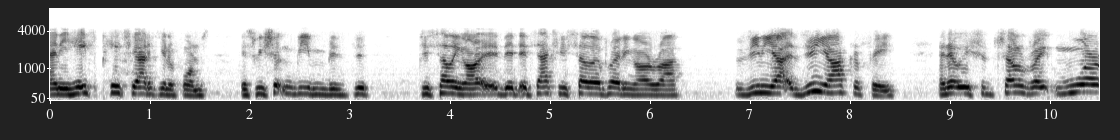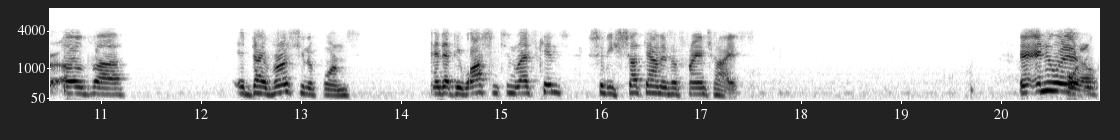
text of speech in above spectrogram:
and he hates patriotic uniforms because we shouldn't be be, be selling our. It, it's actually celebrating our uh, xeniography, and that we should celebrate more of uh, diverse uniforms, and that the Washington Redskins should be shut down as a franchise. Anyone that- Well-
